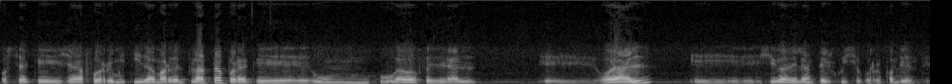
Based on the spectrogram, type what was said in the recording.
O sea que ya fue remitida a Mar del Plata para que un juzgado federal eh, oral lleve adelante el juicio correspondiente.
